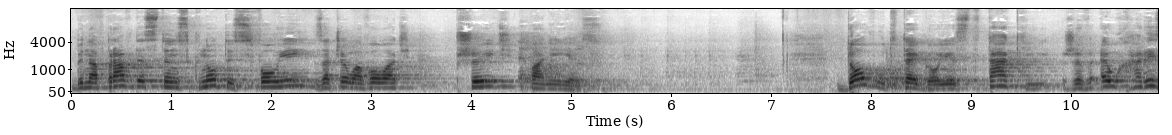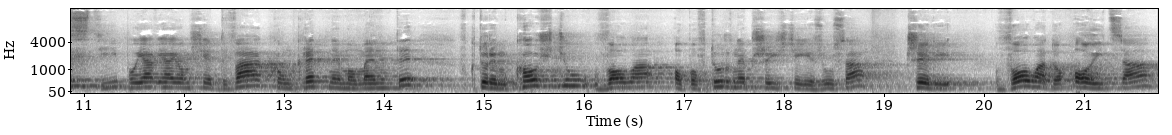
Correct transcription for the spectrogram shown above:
by naprawdę z tęsknoty swojej zaczęła wołać: Przyjdź, Panie Jezu. Dowód tego jest taki, że w Eucharystii pojawiają się dwa konkretne momenty, którym Kościół woła o powtórne przyjście Jezusa, czyli woła do Ojca,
